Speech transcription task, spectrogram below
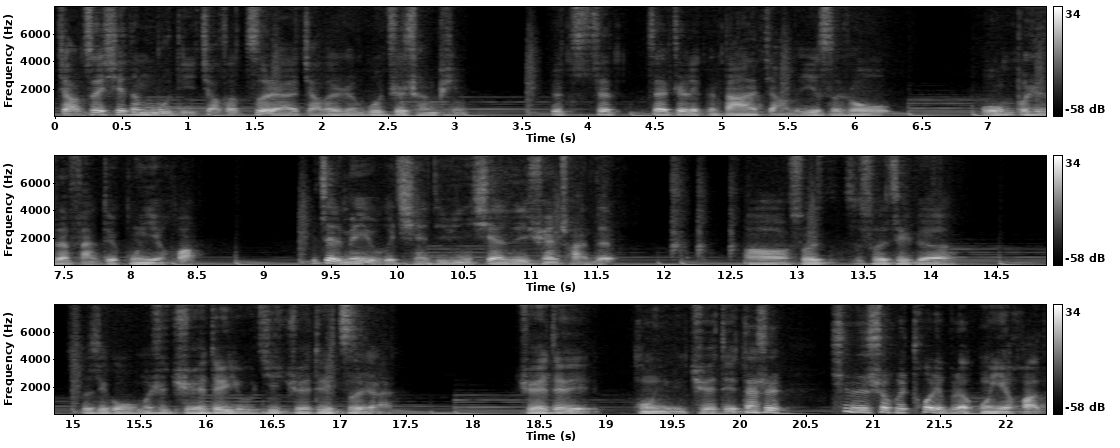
讲这些的目的，讲到自然，讲到人工制成品，就在在这里跟大家讲的意思说。我们不是在反对工业化，这里面有个前提，就是你现在宣传的，啊，说说这个，说这个我们是绝对有机、绝对自然、绝对工绝对，但是现在社会脱离不了工业化的，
